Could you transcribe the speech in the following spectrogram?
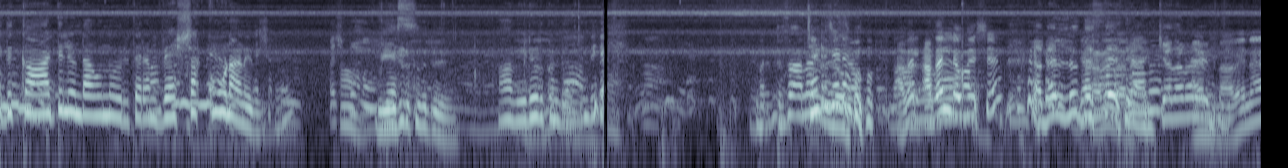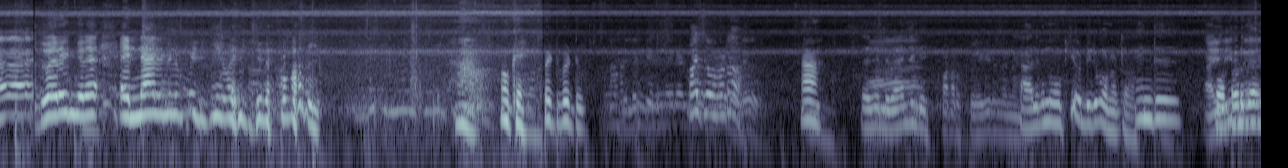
ഇത് കാട്ടിലുണ്ടാകുന്ന ഒരു തരം വിഷക്കൂണാണിത് ആ വീഡിയോ എടുക്കുന്നുണ്ട്. അതല്ല ഉദ്ദേശിച്ചത് അതല്ല ഉദ്ദേശിച്ചത് ഇങ്ങനെ എന്നെ ആരെങ്കിലും പിടിക്കുക വലിക്കുന്നൊക്കെ പറയും. ഓക്കെ. പെട്ടു പെട്ടു. ആ നോക്കി എന്ത്? ഫോട്ടോ എടുക്കാൻ.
